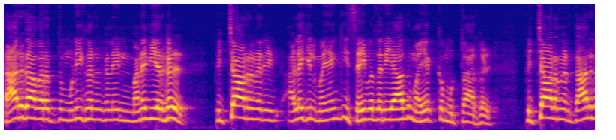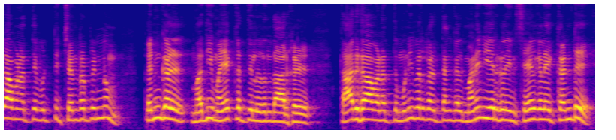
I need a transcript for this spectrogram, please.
தாருகாவரத்து முனிகர்களின் மனைவியர்கள் பிச்சாடனரின் அழகில் மயங்கி செய்வதறியாது மயக்கமுற்றார்கள். பிச்சாடனர் தாருகாவனத்தை விட்டு சென்ற பின்னும் பெண்கள் மதி மயக்கத்தில் இருந்தார்கள் தாருகாவனத்து முனிவர்கள் தங்கள் மனைவியர்களின் செயல்களைக் கண்டு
